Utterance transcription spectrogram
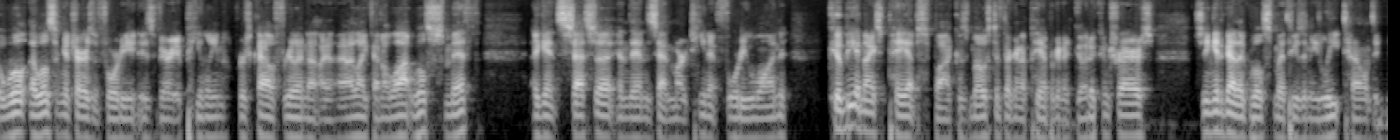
But Will, uh, Willson Contreras at 48 is very appealing versus Kyle Freeland. I, I like that a lot. Will Smith against Sessa and then San Martin at 41 could be a nice pay up spot because most, if they're going to pay up, are going to go to Contreras. So you can get a guy like Will Smith, who's an elite talented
